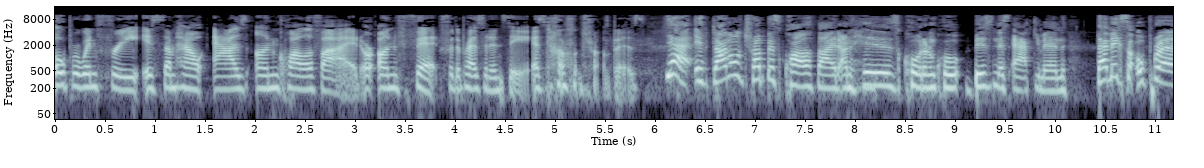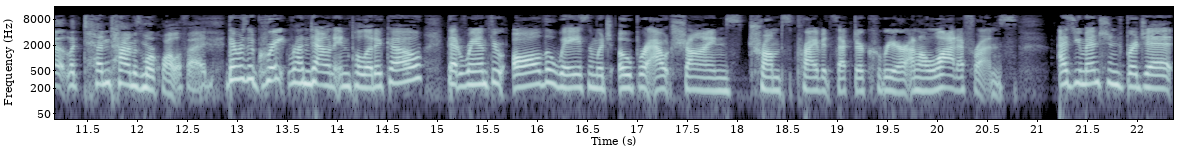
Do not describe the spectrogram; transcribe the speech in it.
Oprah Winfrey is somehow as unqualified or unfit for the presidency as Donald Trump is. Yeah, if Donald Trump is qualified on his quote unquote business acumen, that makes Oprah like 10 times more qualified. There was a great rundown in Politico that ran through all the ways in which Oprah outshines Trump's private sector career on a lot of fronts. As you mentioned, Bridget,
